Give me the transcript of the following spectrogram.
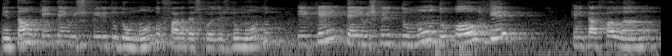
Então, quem tem o espírito do mundo fala das coisas do mundo, e quem tem o espírito do mundo ouve quem está falando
